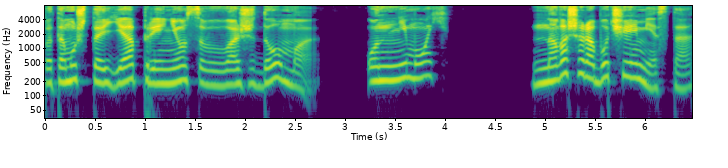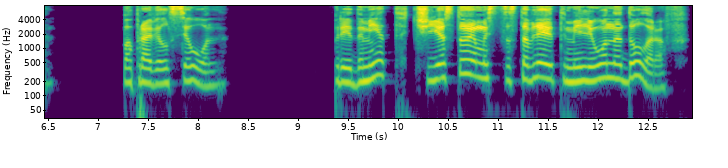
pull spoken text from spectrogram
«Потому что я принес в ваш дом он не мой. На ваше рабочее место. Поправился он. Предмет, чья стоимость составляет миллионы долларов.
